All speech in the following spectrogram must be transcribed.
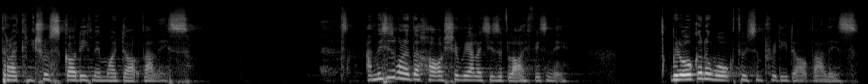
that I can trust God even in my dark valleys. And this is one of the harsher realities of life, isn't it? We're all going to walk through some pretty dark valleys.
